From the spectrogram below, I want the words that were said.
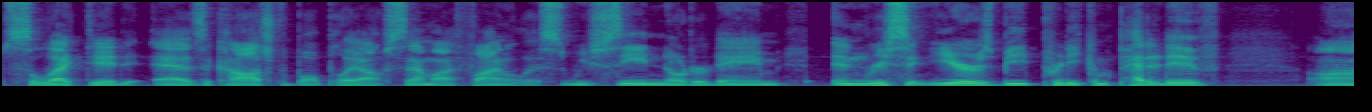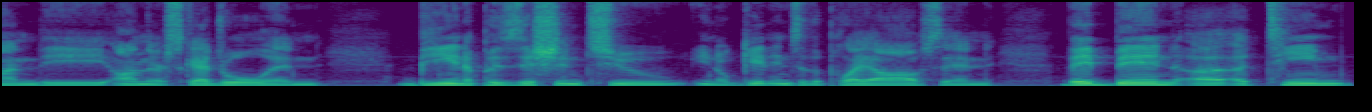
selected as a college football playoff semifinalist. We've seen Notre Dame in recent years be pretty competitive on the on their schedule and be in a position to you know get into the playoffs and they've been a, a team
